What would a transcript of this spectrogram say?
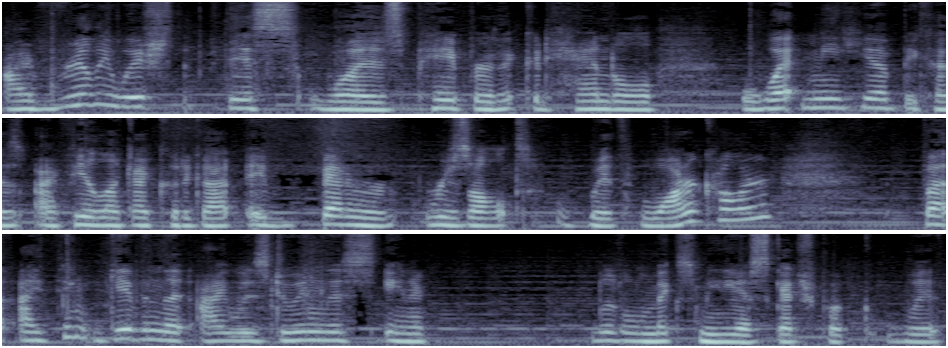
I really wish that this was paper that could handle wet media because I feel like I could have got a better result with watercolor. But I think given that I was doing this in a little mixed media sketchbook with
